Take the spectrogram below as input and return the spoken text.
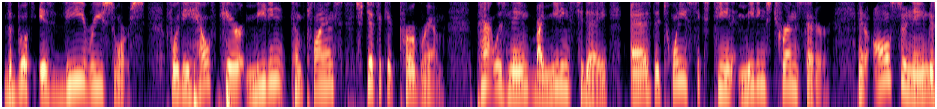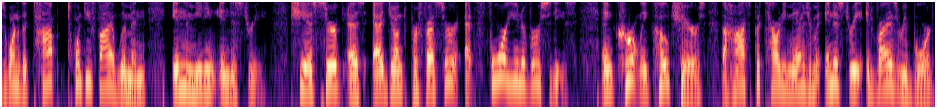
The book is the resource for the Healthcare Meeting Compliance Certificate Program. Pat was named by Meetings Today as the 2016 Meetings Trendsetter and also named as one of the top 25 women in the meeting industry. She has served as adjunct professor at four universities and currently co chairs the Hospitality Management Industry Advisory Board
